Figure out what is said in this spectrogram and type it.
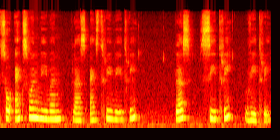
so x1 v1 plus x3 v3 plus C3 V3.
